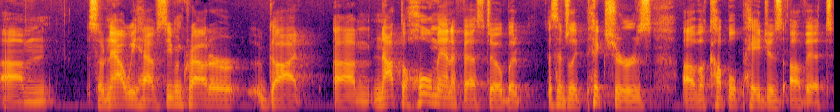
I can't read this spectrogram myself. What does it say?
Um, so now we have Steven Crowder got um, not the whole manifesto, but essentially pictures of a couple pages of it.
